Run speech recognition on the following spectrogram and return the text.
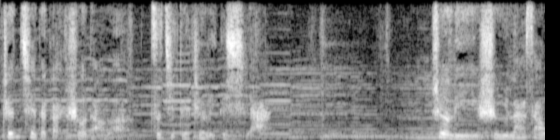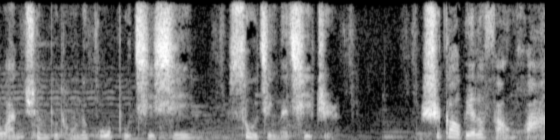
真切地感受到了自己对这里的喜爱。这里是与拉萨完全不同的古朴气息、肃静的气质，是告别了繁华、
